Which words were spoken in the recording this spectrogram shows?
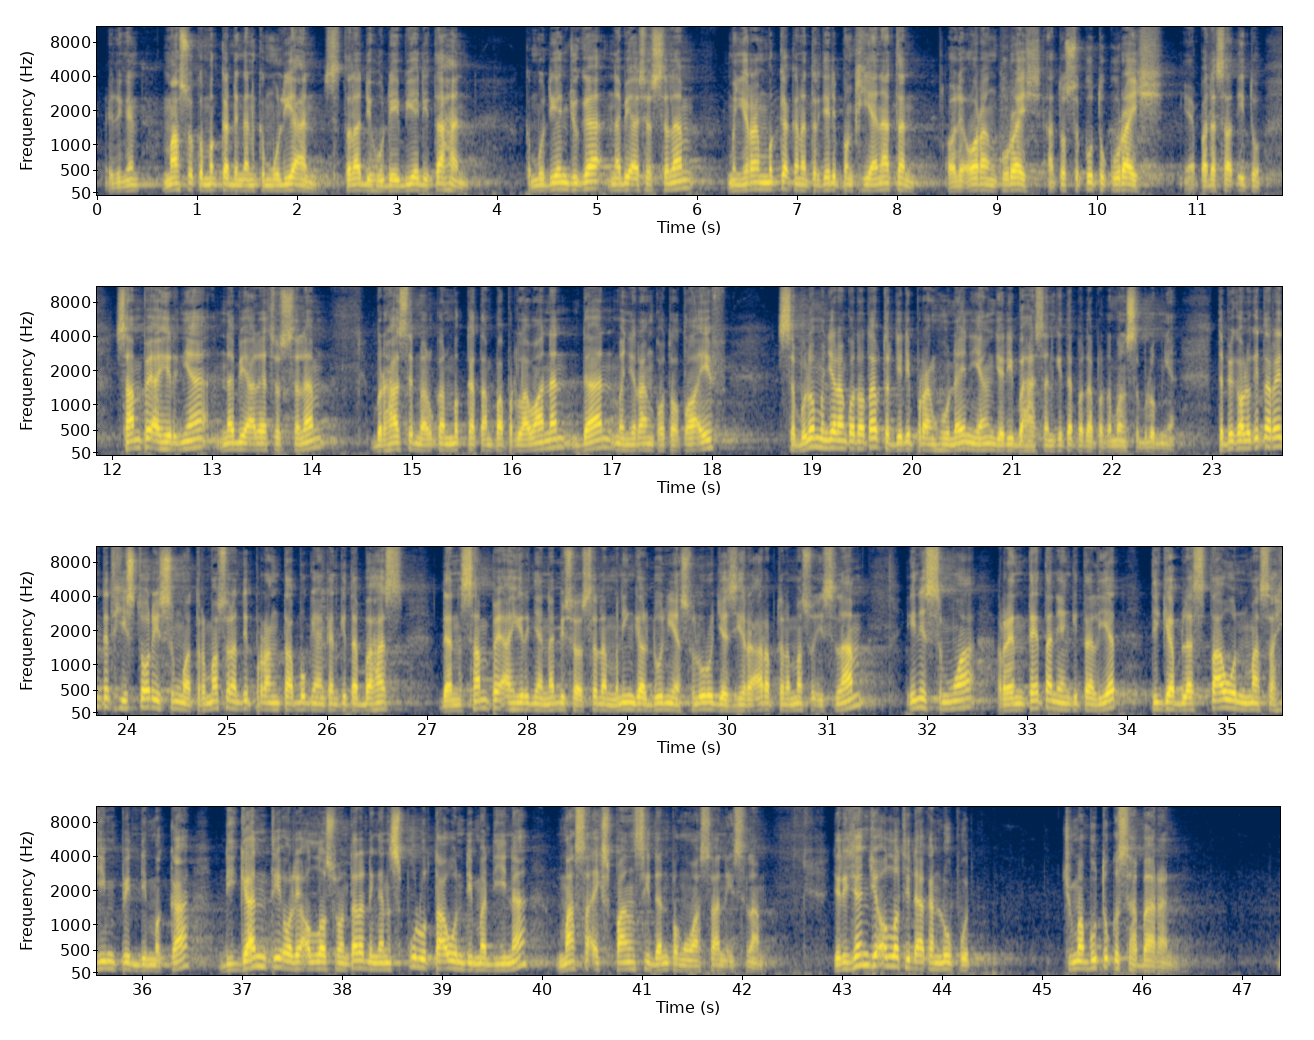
gitu kan? masuk ke Mekah dengan kemuliaan setelah di Hudaybiyah ditahan. Kemudian juga Nabi SAW menyerang Mekah karena terjadi pengkhianatan oleh orang Quraisy atau sekutu Quraisy ya pada saat itu. Sampai akhirnya Nabi SAW berhasil melakukan Mekah tanpa perlawanan dan menyerang kota Taif Sebelum menyerang kota Taif terjadi perang Hunain yang jadi bahasan kita pada pertemuan sebelumnya. Tapi kalau kita rentet histori semua termasuk nanti perang Tabuk yang akan kita bahas dan sampai akhirnya Nabi SAW meninggal dunia seluruh jazirah Arab termasuk Islam. Ini semua rentetan yang kita lihat 13 tahun masa himpin di Mekah diganti oleh Allah SWT dengan 10 tahun di Madinah masa ekspansi dan penguasaan Islam. Jadi janji Allah tidak akan luput. Cuma butuh kesabaran.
